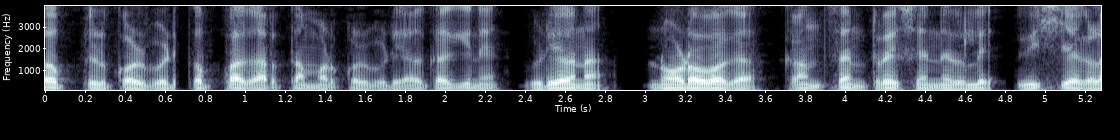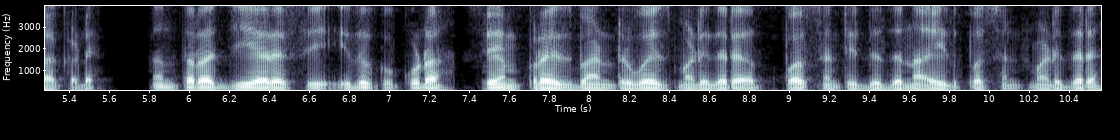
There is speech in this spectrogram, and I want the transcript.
ತಪ್ಪು ತಿಳ್ಕೊಳ್ಬೇಡಿ, ತಪ್ಪಾಗಿ ಅರ್ಥ ಮಾಡ್ಕೊಳ್ಬೇಡಿ. ಹಾಗಾಗಿನೇ ವಿಡಿಯೋನ ನೋಡುವಾಗ ಕಾನ್ಸಂಟ್ರೇಷನ್ ಇರಲಿ, ವಿಷಯಗಳ ಕಡೆ. ನಂತರ ಜಿ ಆರ್ ಎಸ್ ಸಿ, ಇದಕ್ಕೂ ಕೂಡ ಸೇಮ್ ಪ್ರೈಸ್ ಬ್ಯಾಂಡ್ ರಿವೈಸ್ ಮಾಡಿದರೆ ಹತ್ತು ಪರ್ಸೆಂಟ್ ಇದ್ದದನ್ನ ಐದು ಪರ್ಸೆಂಟ್ ಮಾಡಿದ್ದಾರೆ.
